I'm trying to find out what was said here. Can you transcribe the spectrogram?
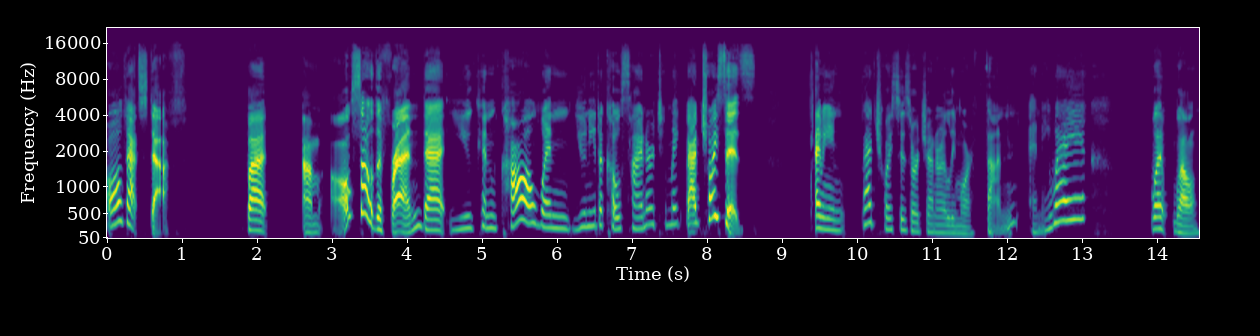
all that stuff. But I'm also the friend that you can call when you need a cosigner to make bad choices. I mean, bad choices are generally more fun anyway. Well, well,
